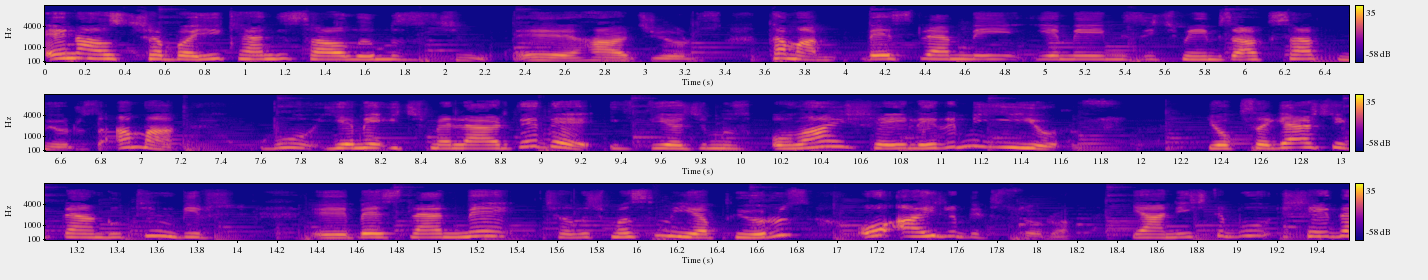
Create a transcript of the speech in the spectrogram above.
en az çabayı kendi sağlığımız için e, harcıyoruz. Tamam beslenmeyi, yemeğimizi, içmeyimizi aksatmıyoruz ama bu yeme içmelerde de ihtiyacımız olan şeyleri mi yiyoruz? Yoksa gerçekten rutin bir e, beslenme çalışması mı yapıyoruz? O ayrı bir soru. Yani işte bu şeyde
